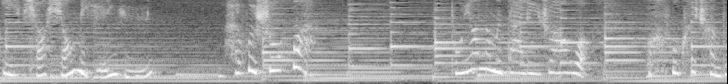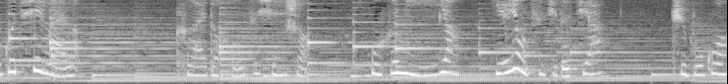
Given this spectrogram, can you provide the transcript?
一条小美人鱼，还会说话。不要那么大力抓我，我快喘不过气来了。可爱的猴子先生，我和你一样，也有自己的家，只不过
